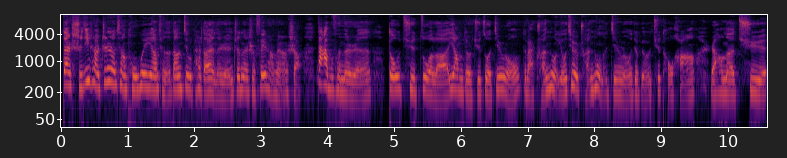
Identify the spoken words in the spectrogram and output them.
但实际上真正像童辉一样选择当纪录片导演的人真的是非常非常少。大部分的人都去做了，要么就是去做金融，对吧？传统，尤其是传统的金融，就比如去投行，然后呢去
